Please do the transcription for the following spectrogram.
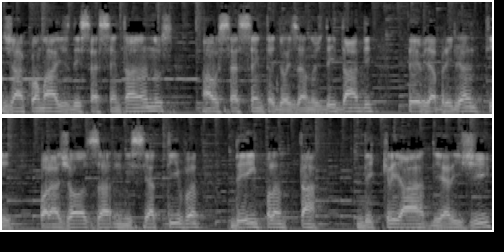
já com mais de 60 anos, aos 62 anos de idade, teve a brilhante, corajosa iniciativa de implantar de criar, de erigir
